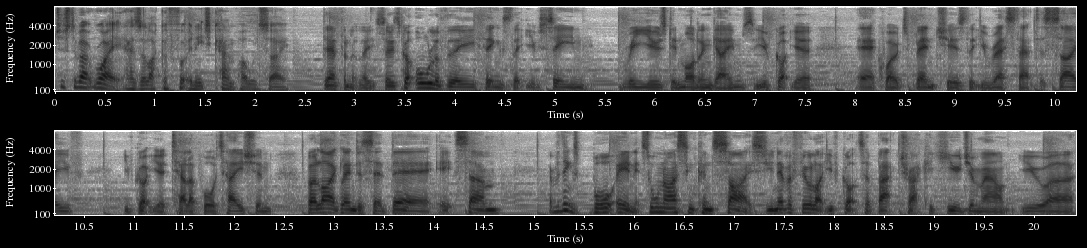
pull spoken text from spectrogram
just about right. It has a, like a foot in each camp, I would say. Definitely. So it's got all of the things that you've seen reused in modern games. You've got your air quotes benches that you rest at to save. You've got your teleportation. But like Glenda said there, it's um everything's bought in. It's all nice and concise. You never feel like you've got to backtrack a huge amount. You uh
